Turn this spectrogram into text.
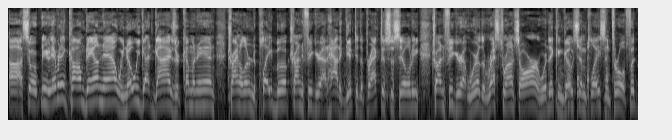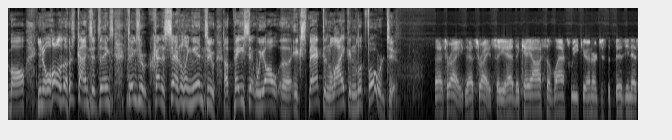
Uh, so you know, everything calmed down now. We know we got guys are coming in trying to learn the playbook, trying to figure out how to get to the practice facility, trying to figure out where the restaurants are or where they can go someplace and throw a football. You know, all of those kinds of things. Things are kind of settling into a pace that we all uh, expect and like and look forward to. That's right. That's right. So you had the chaos of last weekend, or just the busyness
